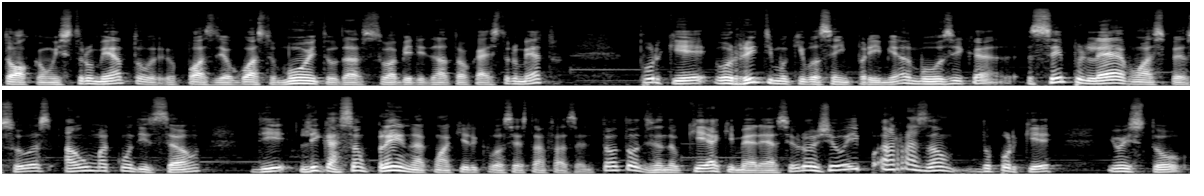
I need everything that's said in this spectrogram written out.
toca um instrumento, eu posso dizer, eu gosto muito da sua habilidade de tocar instrumento, porque o ritmo que você imprime à música sempre levam as pessoas a uma condição de ligação plena com aquilo que você está fazendo. Então, estou dizendo o que é que merece elogio e a razão do porquê eu estou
